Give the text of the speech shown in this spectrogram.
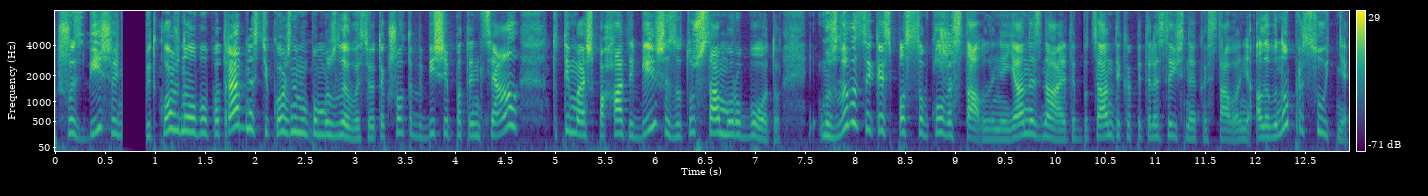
щось більше від кожного по потребності, кожному по можливості. От якщо в тебе більший потенціал, то ти маєш пахати більше за ту ж саму роботу. Можливо, це якесь постсовкове ставлення. Я не знаю, типу це антикапіталістичне якесь ставлення, але воно присутнє.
